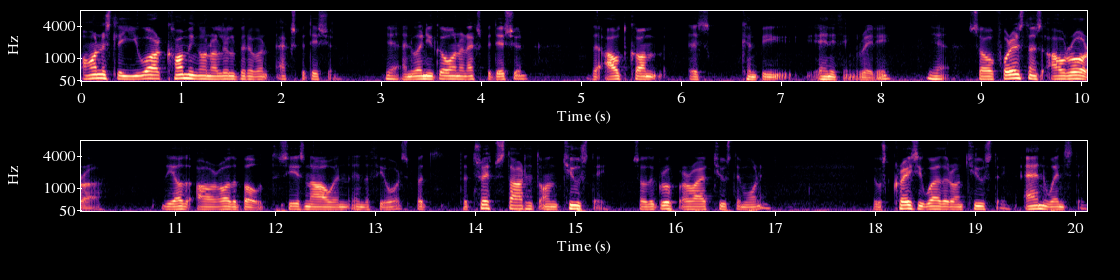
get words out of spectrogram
honestly, you are coming on a little bit of an expedition, yeah, and when you go on an expedition, the outcome is can be anything really. yeah, So, for instance, Aurora, the other our other boat, she is now in in the fjords, but the trip started on Tuesday. So the group arrived Tuesday morning. It was crazy weather on Tuesday and Wednesday.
